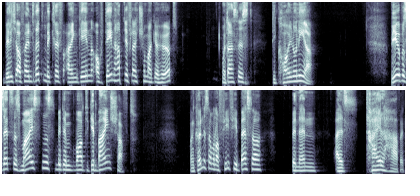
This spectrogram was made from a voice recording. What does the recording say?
will ich auf einen dritten Begriff eingehen. Auch den habt ihr vielleicht schon mal gehört. Und das ist die Koinonia. Wir übersetzen es meistens mit dem Wort Gemeinschaft. Man könnte es aber noch viel, viel besser benennen als Teilhabe,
